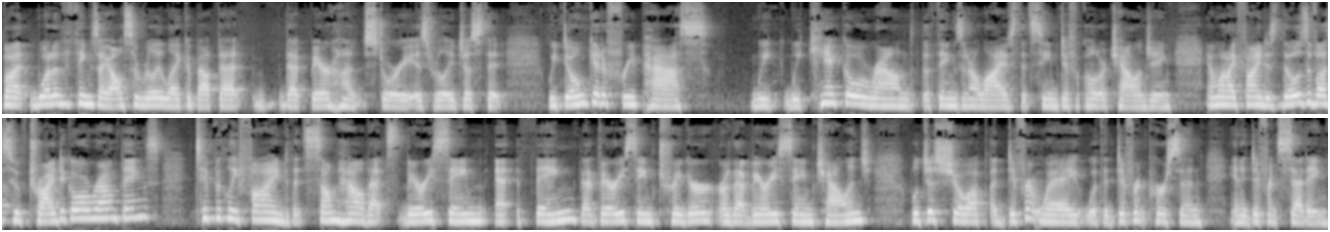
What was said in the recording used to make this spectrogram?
But one of the things I also really like about that that bear hunt story is really just that we don't get a free pass we we can't go around the things in our lives that seem difficult or challenging and what i find is those of us who've tried to go around things typically find that somehow that very same eh, thing that very same trigger or that very same challenge will just show up a different way with a different person in a different setting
